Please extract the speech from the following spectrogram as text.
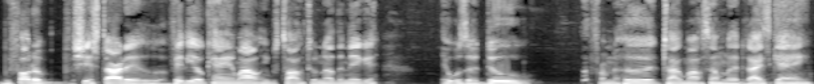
before the shit started. A video came out. He was talking to another nigga. It was a dude from the hood talking about some of the dice game,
